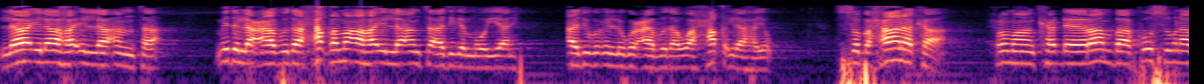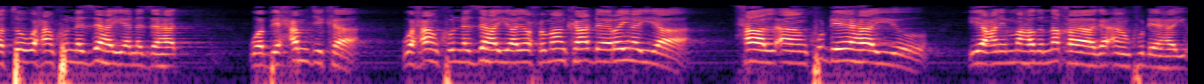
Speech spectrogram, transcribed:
laa ilaaha ilaa anta mid la caabudaa xaqa ma aha ilaa anta adiga mooyaane adigu in lagu caabudaa waa xaq ilaahayow subxaanaka xumaanka dheeraan baa kuu sugnaato waxaan ku nasahayaa nasahaad wa bixamdika waxaan ku nasahayaayo xumaan kaa dheeraynayaa xaal aan ku dheehayo yacni mahadnaqaaga aan ku dheehayo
